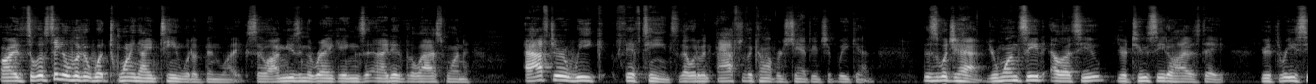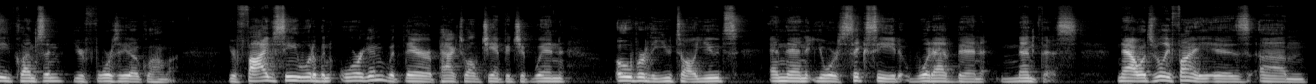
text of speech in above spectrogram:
All right, so let's take a look at what 2019 would have been like. So I'm using the rankings, and I did for the last one after week 15. So that would have been after the conference championship weekend. this is what you had: your one seed LSU, your two seed Ohio State, your three seed Clemson, your four seed Oklahoma. Your five seed would have been Oregon with their Pac 12 championship win over the Utah Utes. And then your six seed would have been Memphis. Now, what's really funny is, um,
